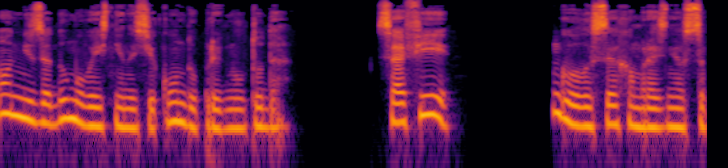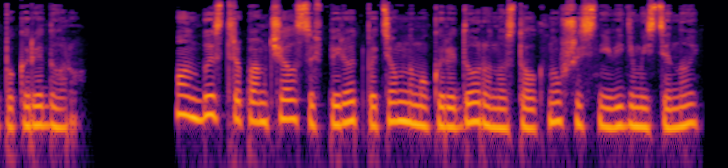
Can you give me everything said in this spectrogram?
он, не задумываясь ни на секунду, прыгнул туда. «Софи!» — голос эхом разнесся по коридору. Он быстро помчался вперед по темному коридору, но, столкнувшись с невидимой стеной,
